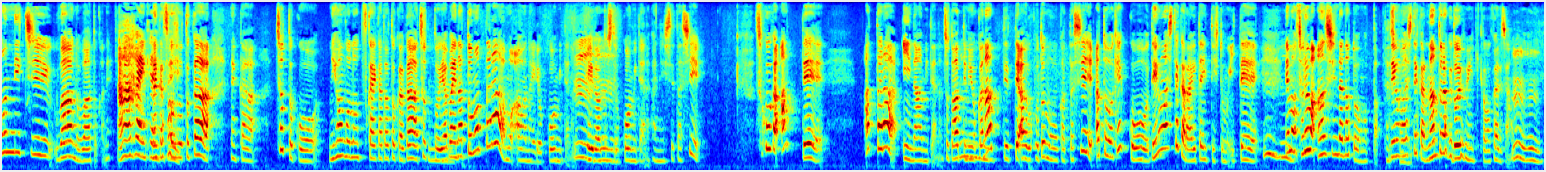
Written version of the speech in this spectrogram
こんにちは」の「は」とかね。あはいはいはい。なんかそうそうとかなんかちょっとこう日本語の使い方とかがちょっとやばいなと思ったら、もう会わないでおこうみたいな、うんうんフェードアウトしておこうみたいな感じにしてたしそこがあってあったらいいなみたいなちょっと会ってみようかなって言って会うことも多かったし、あとは結構電話してから会いたいって人もいて、うんうん。でまあそれは安心だなとは思った。電話してからなんとなくどういう雰囲気か分かるじゃん、うんうん。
